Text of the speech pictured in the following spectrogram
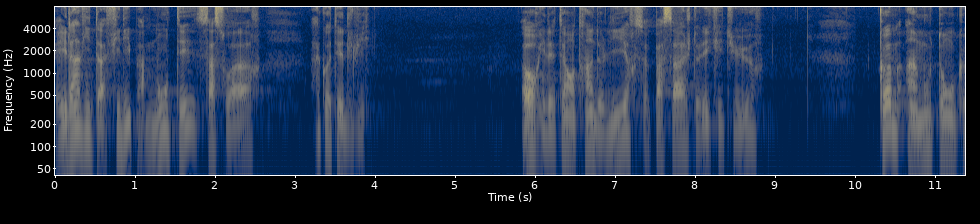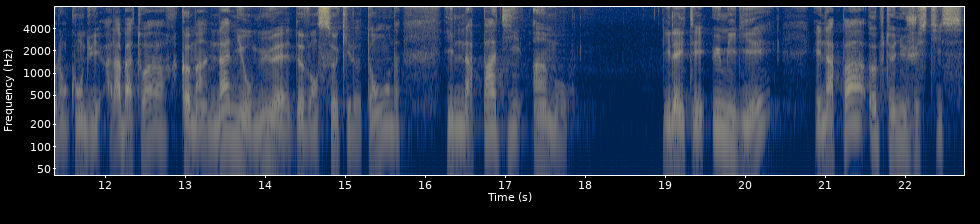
Et il invita Philippe à monter, s'asseoir à côté de lui. Or, il était en train de lire ce passage de l'Écriture. Comme un mouton que l'on conduit à l'abattoir, comme un agneau muet devant ceux qui le tondent, il n'a pas dit un mot. Il a été humilié et n'a pas obtenu justice.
